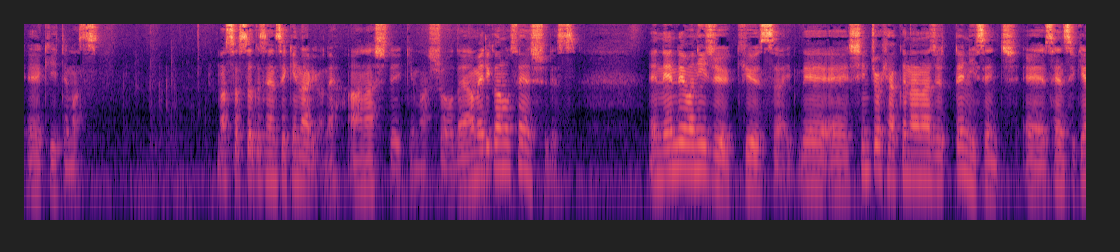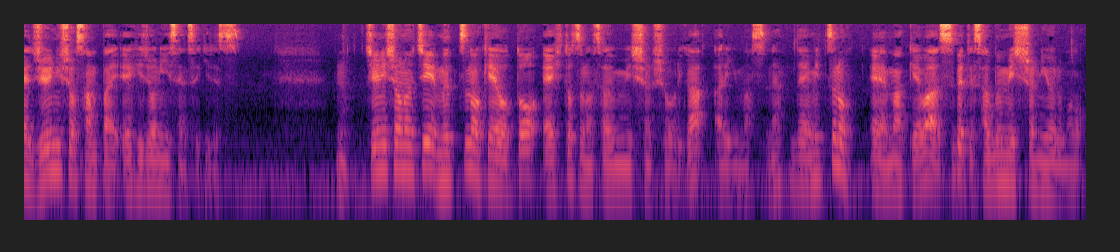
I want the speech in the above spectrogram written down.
えー、聞いてます。まあ、早速戦績なりをね、話していきましょう。で、アメリカの選手です。年齢は29歳で、身長170.2センチ、戦績は12勝3敗、非常にいい戦績です。12勝のうち6つの KO と1つのサブミッション勝利がありますね。で、3つの負けは全てサブミッションによるもの。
